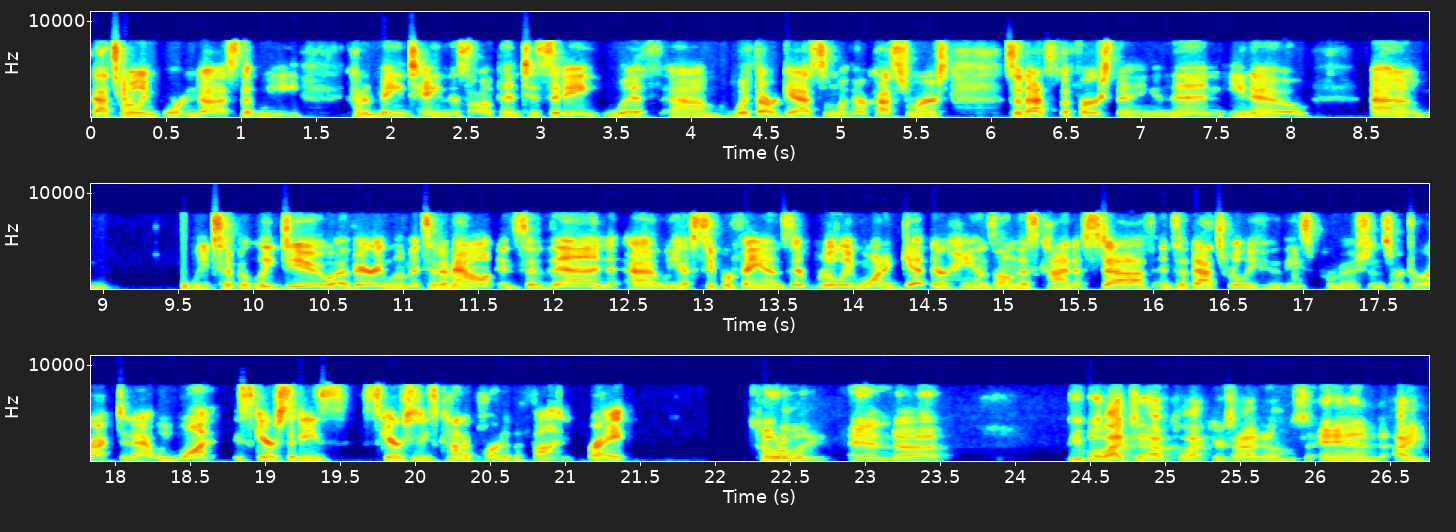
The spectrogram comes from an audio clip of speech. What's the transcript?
that's really important to us that we kind of maintain this authenticity with um, with our guests and with our customers. So that's the first thing. And then, you know, um, we typically do a very limited amount. And so then uh, we have super fans that really want to get their hands on this kind of stuff. And so that's really who these promotions are directed at. We want scarcity's scarcity's kind of part of the fun right? Totally. And uh, people like to have collectors items. And I,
